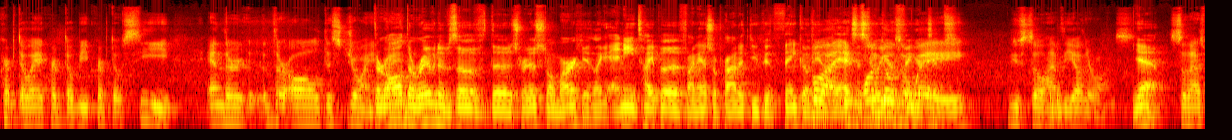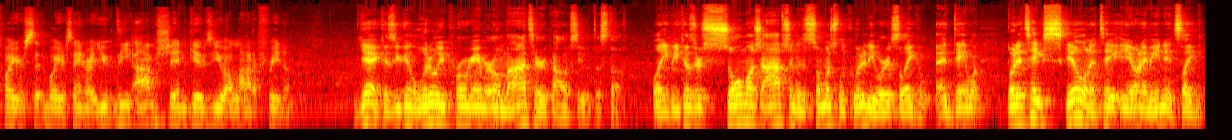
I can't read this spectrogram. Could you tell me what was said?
crypto A, crypto B, crypto C, and they're they're all disjoint. They're right? all derivatives of the traditional market. Like any type of financial product you could think of, you have But if access to one goes away, you still have the other ones. Yeah, So that's why you're what you're saying, right? You the option gives you a lot of freedom. Yeah, because you can literally program your own monetary policy with this stuff. Like because there's so much option and so much liquidity where it's like at day one, but it takes skill and it take you know what I mean. It's like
